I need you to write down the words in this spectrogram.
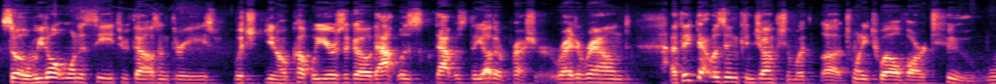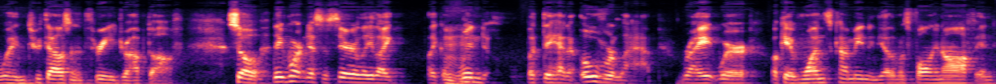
So we don't want to see 2003s, which you know a couple years ago that was that was the other pressure right around. I think that was in conjunction with uh, 2012 R2 when 2003 dropped off. So they weren't necessarily like like a mm-hmm. window, but they had an overlap, right? Where okay, one's coming and the other one's falling off, and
